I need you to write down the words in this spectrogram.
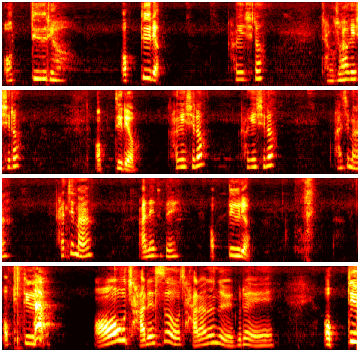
엎드려. 엎드려. 하기 싫어? 장수 하기 싫어? 엎드려. 하기 싫어? 하기 싫어? 하지 마. 하지 마. 안 해도 돼. 엎드려. 엎드려. 어우, 잘했어. 잘하는데 왜 그래. 엎드려.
